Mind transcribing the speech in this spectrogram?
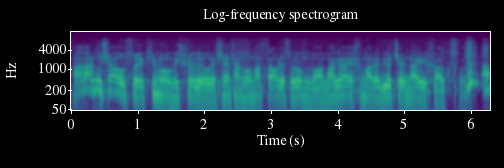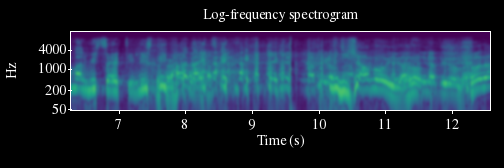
აღარ მუშაობსო ექიმო მიშველეო რა შენთან მომასწავლესო რომ მაგრა ეხმარებიო ჩემნაირ ხალხსო. ამან მისცა ერთი ლისტი და დაიწყე. შემოვიდა ხო? ხო და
